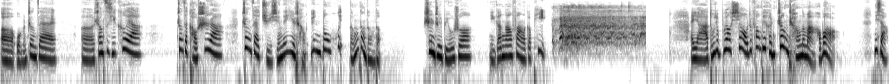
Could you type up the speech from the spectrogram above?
呃，我们正在呃上自习课呀，正在考试啊，正在举行的一场运动会等等等等，甚至于比如说你刚刚放了个屁，哎呀，同学不要笑，这放屁很正常的嘛，好不好？你想，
